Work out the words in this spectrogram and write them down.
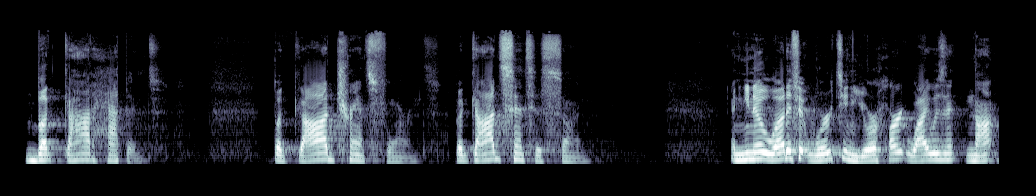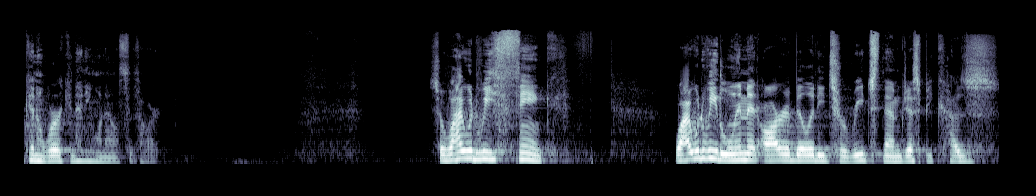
But God happened. But God transformed. But God sent his son. And you know what? If it worked in your heart, why was it not going to work in anyone else's heart? So, why would we think, why would we limit our ability to reach them just because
